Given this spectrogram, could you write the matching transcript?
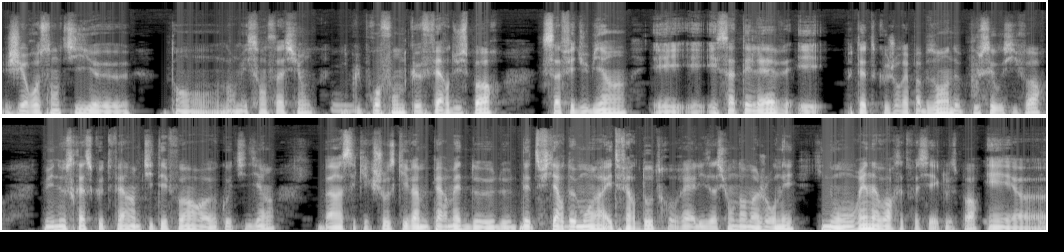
j'ai ressenti euh, dans, dans mes sensations les plus profondes que faire du sport, ça fait du bien et, et, et ça t'élève et peut-être que j'aurais pas besoin de pousser aussi fort, mais ne serait-ce que de faire un petit effort euh, quotidien ben c'est quelque chose qui va me permettre de d'être fier de moi et de faire d'autres réalisations dans ma journée qui n'auront rien à voir cette fois-ci avec le sport. Et euh,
